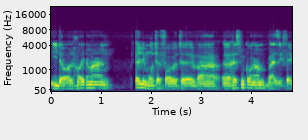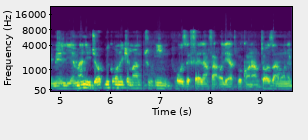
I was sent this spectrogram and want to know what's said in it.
ایدئال های من خیلی متفاوته و حس می‌کنم وظیفه ملی من ایجاب می‌کنه که من تو این حوزه فعلا فعالیت بکنم تا زمان.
